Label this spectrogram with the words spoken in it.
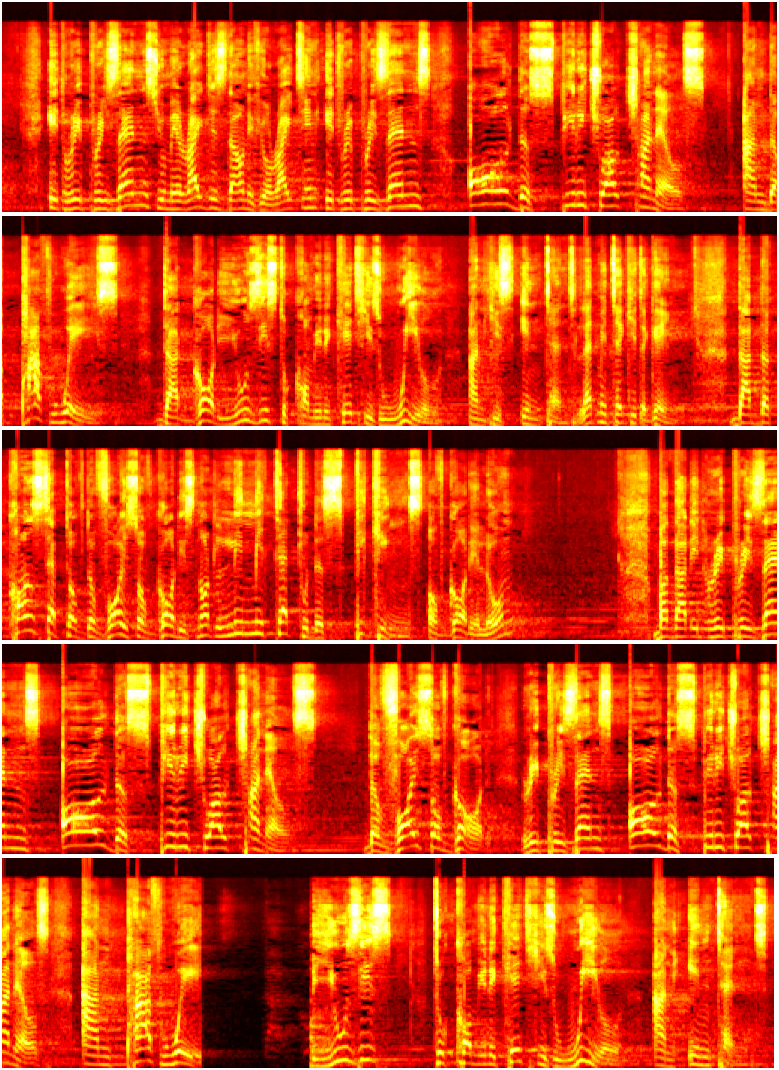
it represents, you may write this down if you're writing, it represents all the spiritual channels and the pathways that God uses to communicate his will and his intent. Let me take it again. That the concept of the voice of God is not limited to the speakings of God alone, but that it represents all the spiritual channels. The voice of God represents all the spiritual channels and pathways he uses to communicate his will and intent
